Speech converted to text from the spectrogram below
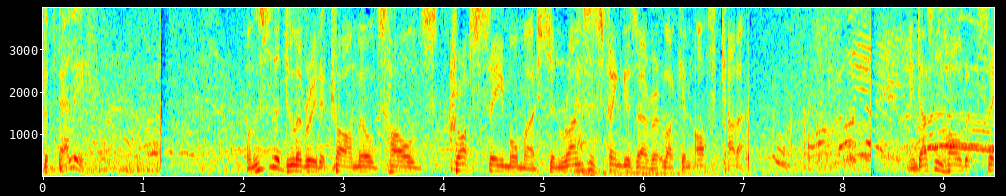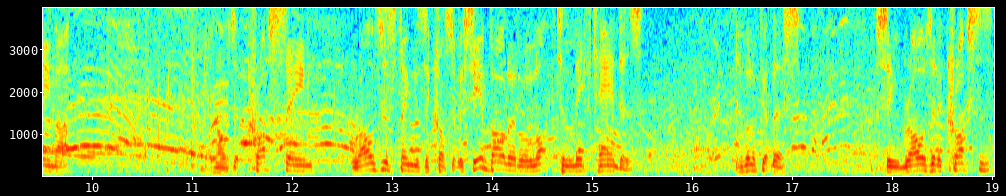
the belly. Well, this is the delivery that Kyle Mills holds cross seam almost and runs his fingers over it like an off cutter. He doesn't hold it seam up. He holds it cross seam, rolls his fingers across it. We see him bowl it a lot to left-handers. Have a look at this. See, he rolls it across,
